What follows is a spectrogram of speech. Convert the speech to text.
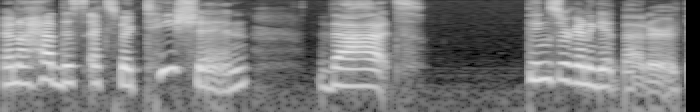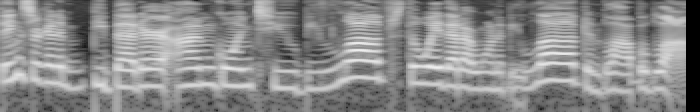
And I had this expectation that things are going to get better. Things are going to be better. I'm going to be loved the way that I want to be loved, and blah, blah, blah.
